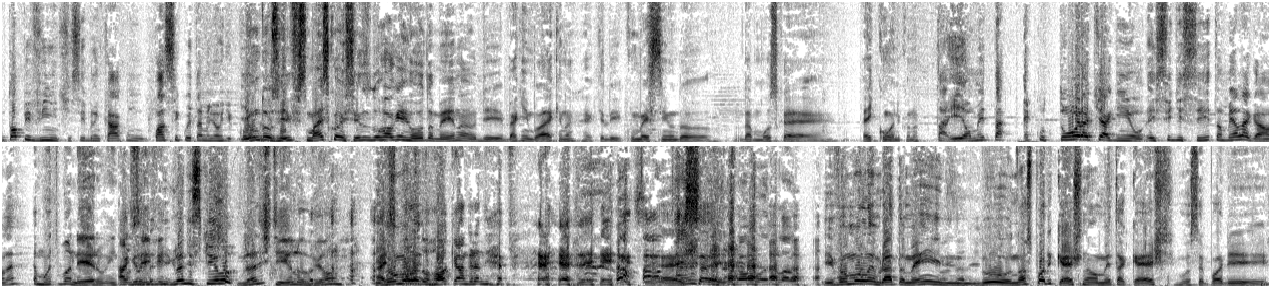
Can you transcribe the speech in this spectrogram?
top 20, se brincar, com quase 50 milhões de E cópias. um dos riffs mais conhecidos do rock and roll também, né? De Back in Black, né? Aquele comecinho do, da música é, é icônico, né? Tá aí, aumenta. É cultura, Tiaguinho. Esse DC também é legal, né? É muito maneiro, A grande, inclusive... grande estilo. Grande estilo, viu? A vamos escola do rock é uma grande referência. É isso aí. E vamos lembrar também do nosso podcast, né? Aumenta Cast. Você pode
